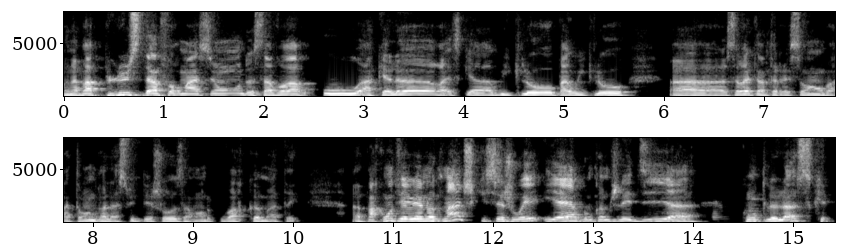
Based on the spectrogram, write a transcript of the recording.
On n'a pas plus d'informations de savoir où, à quelle heure, est-ce qu'il y a huis clos, pas huis clos. Euh, ça va être intéressant. On va attendre la suite des choses avant de pouvoir commenter. Euh, par contre, il y a eu un autre match qui s'est joué hier, donc comme je l'ai dit, euh, contre le LOSC.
